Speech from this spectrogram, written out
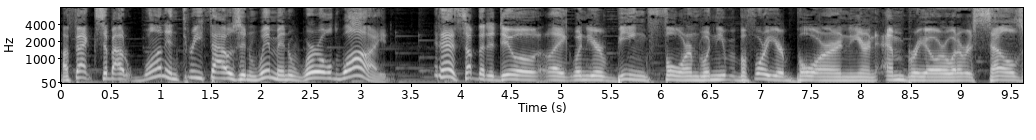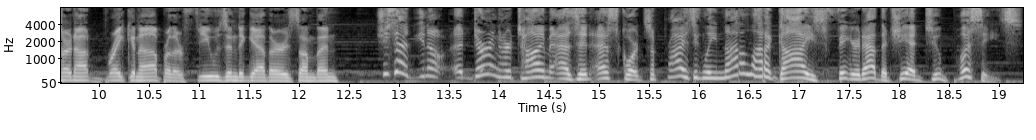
affects about 1 in 3,000 women worldwide. It has something to do like when you're being formed, when you before you're born, you're an embryo or whatever, cells are not breaking up or they're fusing together or something. She said, you know, uh, during her time as an escort, surprisingly, not a lot of guys figured out that she had two pussies.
